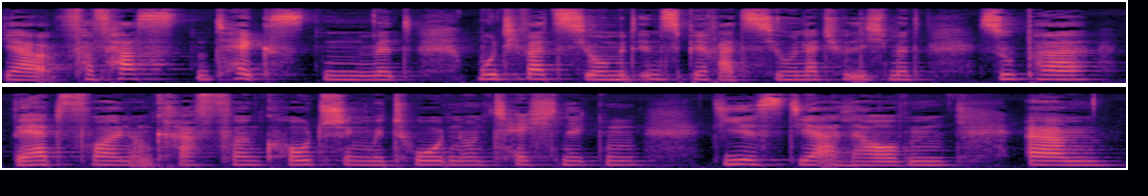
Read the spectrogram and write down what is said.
ja verfassten Texten, mit Motivation, mit Inspiration, natürlich mit super wertvollen und kraftvollen Coaching-Methoden und Techniken, die es dir erlauben, ähm,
